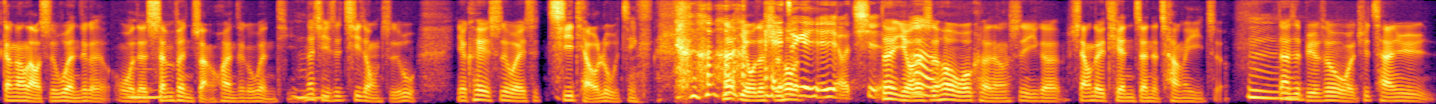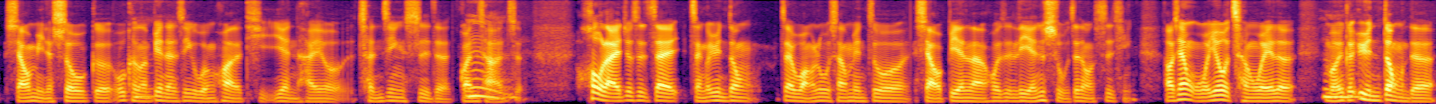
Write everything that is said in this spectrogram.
刚刚老师问这个我的身份转换这个问题，嗯、那其实七种植物也可以视为是七条路径。那有的时候这个也有趣，对，有的时候我可能是一个相对天真的倡议者，嗯，但是比如说我去参与小米的收割，我可能变成是一个文化的体验，还有沉浸式的观察者。嗯、后来就是在整个运动。在网络上面做小编啦，或者联署这种事情，好像我又成为了某一个运动的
